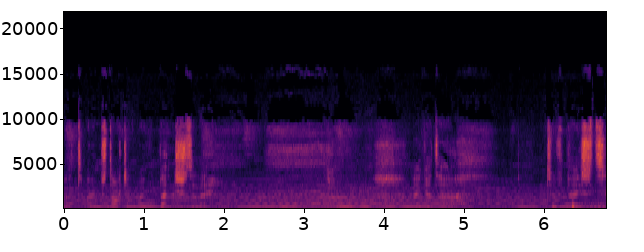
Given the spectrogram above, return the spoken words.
but I'm starting with bench today. I get a toothpaste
